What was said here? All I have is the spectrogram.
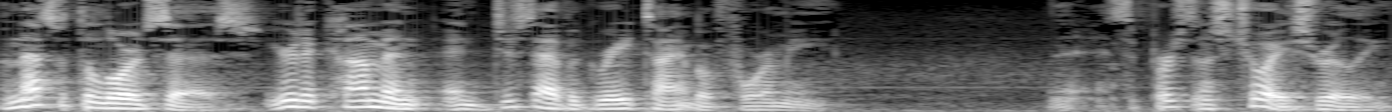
And that's what the lord says. You're to come and, and just have a great time before me. It's a person's choice really.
